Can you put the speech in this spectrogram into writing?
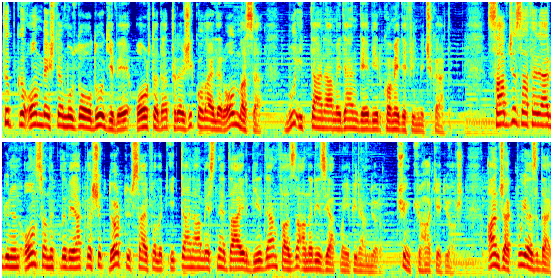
Tıpkı 15 Temmuz'da olduğu gibi ortada trajik olaylar olmasa bu iddianameden de bir komedi filmi çıkardım. Savcı Zafer Ergün'ün 10 sanıklı ve yaklaşık 400 sayfalık iddianamesine dair birden fazla analiz yapmayı planlıyorum. Çünkü hak ediyor. Ancak bu yazıda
